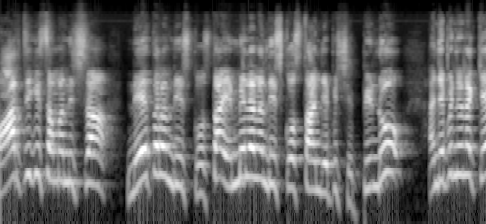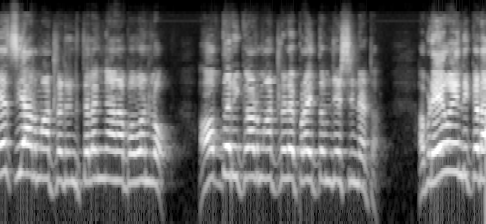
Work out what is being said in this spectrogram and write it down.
పార్టీకి సంబంధించిన నేతలను తీసుకొస్తా ఎమ్మెల్యేలను తీసుకొస్తా అని చెప్పి చెప్పిండు. అని చెప్పి నిన్న కేసీఆర్ మాట్లాడిన తెలంగాణ భవన్లో. ఆఫ్ ద రికార్డ్ మాట్లాడే ప్రయత్నం చేసిండట. అప్పుడు ఏమైంది ఇక్కడ?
